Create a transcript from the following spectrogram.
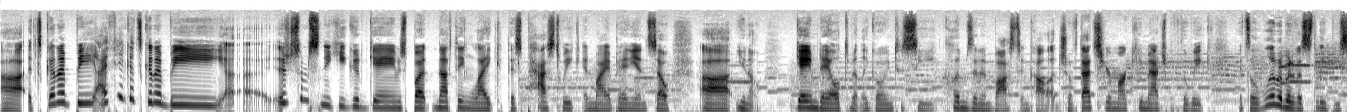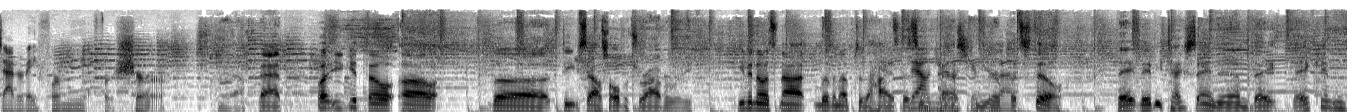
Uh, it's going to be, I think it's going to be, uh, there's some sneaky good games, but nothing like this past week, in my opinion. So, uh, you know, game day ultimately going to see Clemson and Boston College. So if that's your marquee matchup of the week, it's a little bit of a sleepy Saturday for me for sure. Yeah, bad. But you get the uh, the Deep South Oldest rivalry, even though it's not living up to the hype as Down in past year year, but still, they they beat Texas A&M. They they can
